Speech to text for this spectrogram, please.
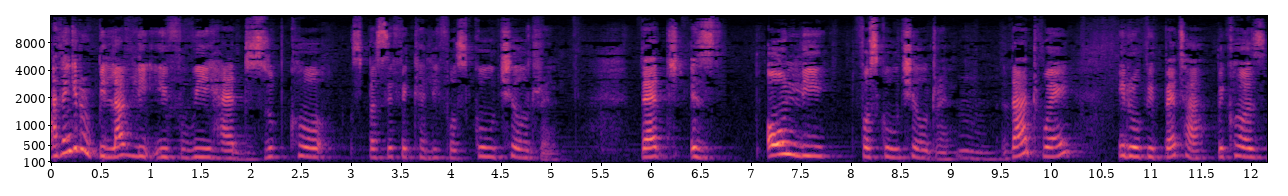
i think it would be lovely if we had zupco specifically for school children. That is only for school children. That way, it will be better because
